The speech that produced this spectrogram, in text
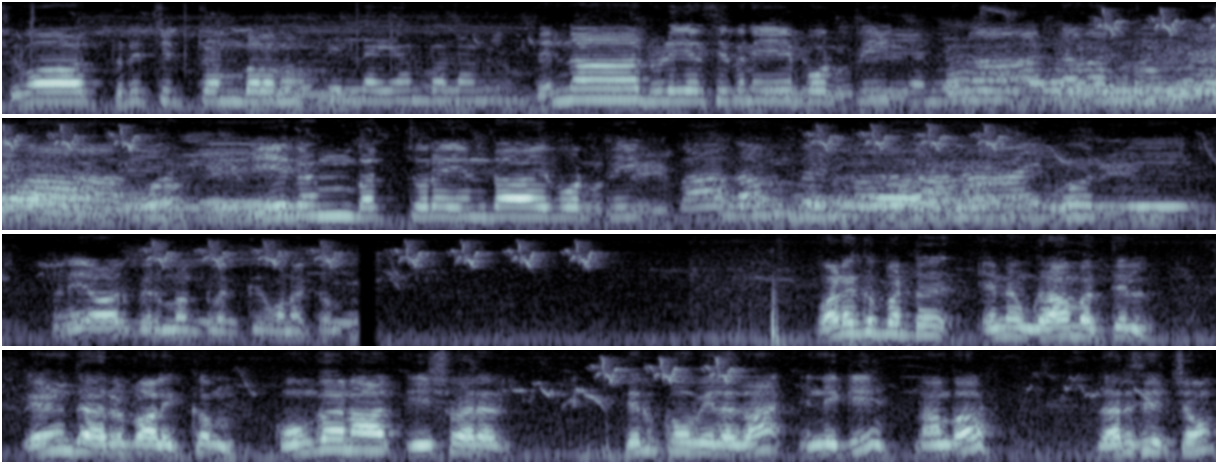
சிவா திருச்சிற்றம்பலம் தென்னாடுடைய சிவனையை போற்றி ஏகம்பத்துரை என்றாய் போற்றி அடியார் பெருமக்களுக்கு வணக்கம். வடக்குப்பட்டு என்னும் கிராமத்தில் எழுந்து அருள்பாலிக்கும் கொங்கநாத் ஈஸ்வரர் திருக்கோவிலை தான் இன்றைக்கி நாம் தரிசித்தோம்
